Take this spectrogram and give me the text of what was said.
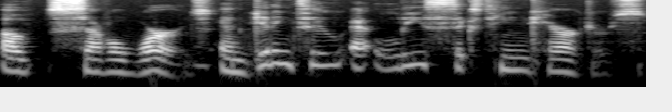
of several words and getting to at least 16 characters.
